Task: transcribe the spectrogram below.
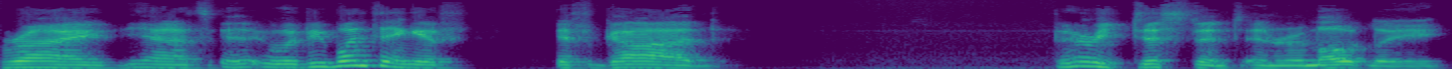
Right. Yeah. it would be one thing if if God very distant and remotely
